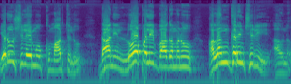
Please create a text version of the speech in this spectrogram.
ఎరుషులేము కుమార్తెలు దాని లోపలి భాగమును అలంకరించిరి. అవును.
